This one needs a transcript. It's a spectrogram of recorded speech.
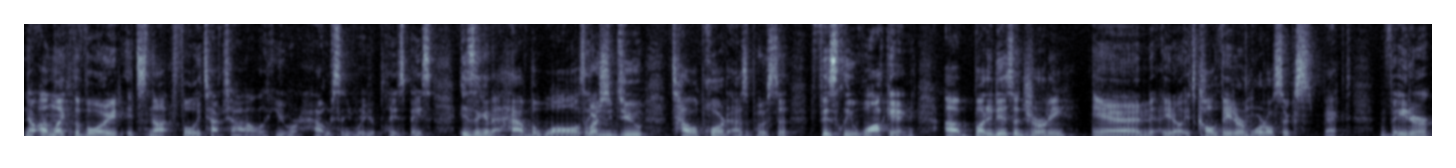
Now, unlike the Void, it's not fully tactile. Like your house and your, your play space isn't going to have the walls. Like you do teleport as opposed to physically walking, uh, but it is a journey, and you know it's called Vader Immortal, so expect Vader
